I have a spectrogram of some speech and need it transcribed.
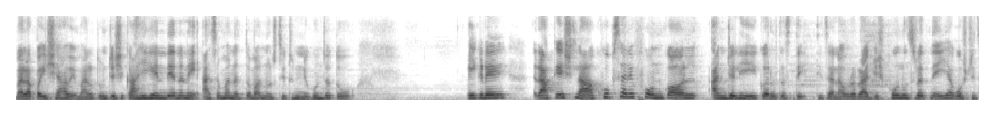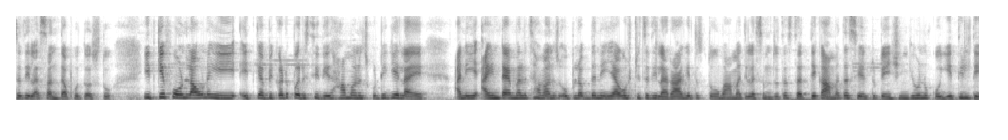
मला पैसे हवे मला तुमच्याशी काही घेणं देणं नाही असं म्हणत तो माणूस तिथून निघून जातो. इकडे राकेशला खूप सारे फोन कॉल अंजली करत असते. तिचा नवरा राजेश फोन उचलत नाही या गोष्टीचा तिला संताप होत असतो. इतके फोन लावूनही इतक्या बिकट परिस्थितीत हा माणूस कुठे गेला आहे आणि ऐन टायमालाच हा माणूस उपलब्ध नाही या गोष्टीचा तिला राग येत असतो. मामा तिला समजत असतात ते कामात असेल तू टेन्शन घेऊ नको येतील ते.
